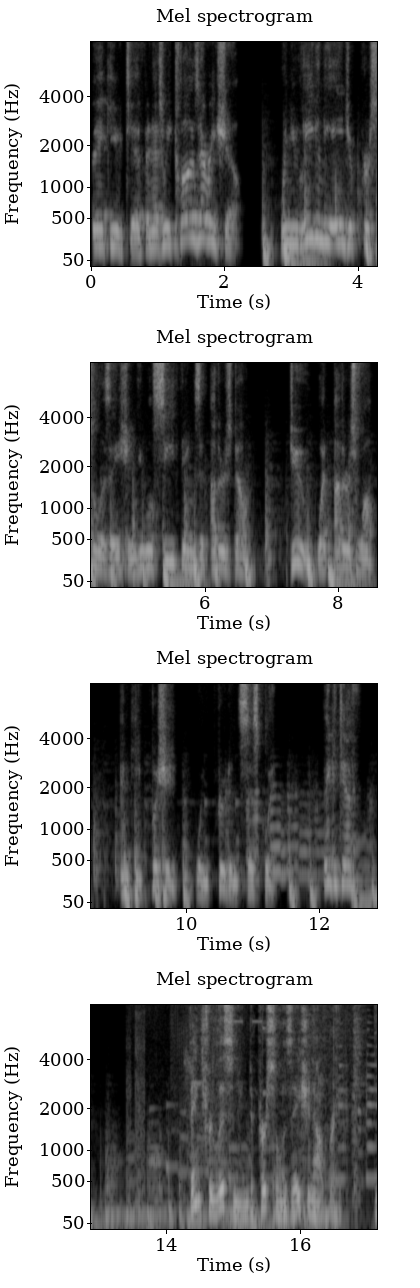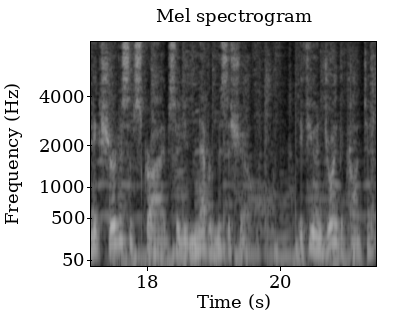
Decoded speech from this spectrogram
Thank you, Tiff. And as we close every show, when you lead in the age of personalization, you will see things that others don't. Do what others won't and keep pushing when prudence says quit. Thank you, Tiff. Thanks for listening to Personalization Outbreak. Make sure to subscribe so you never miss a show. If you enjoyed the content,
